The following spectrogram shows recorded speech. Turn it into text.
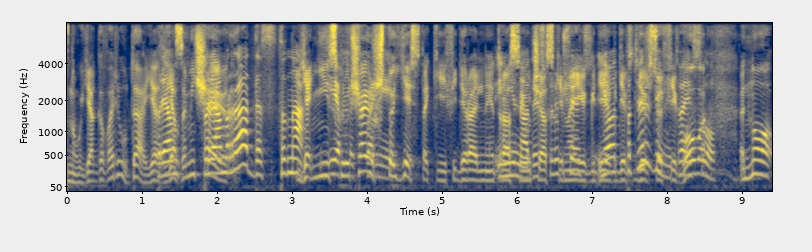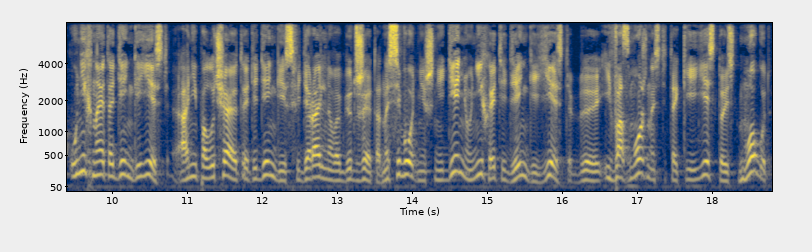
Ну, я говорю, да, я, прям, я замечаю. Прям радостно. Я не ехать исключаю, по ней. что есть такие федеральные трассы и участки, на, исключать. где, Я вот где, где все фигово. слов. Но у них на это деньги есть. Они получают эти деньги из федерального бюджета. На сегодняшний день у них эти деньги есть. э, И возможности такие есть. То есть могут,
